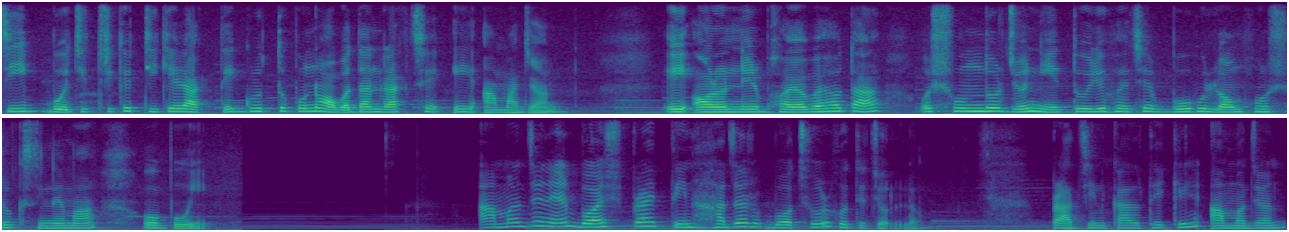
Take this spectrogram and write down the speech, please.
জীব বৈচিত্র্যকে টিকে রাখতে গুরুত্বপূর্ণ অবদান রাখছে এই আমাজন। এই অরণ্যের ভয়াবহতা ও সৌন্দর্য নিয়ে তৈরি হয়েছে বহু লম্হর্ষক সিনেমা ও বই। আমাজনের বয়স প্রায় তিন হাজার বছর হতে চলল। প্রাচীনকাল থেকে আমাজন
